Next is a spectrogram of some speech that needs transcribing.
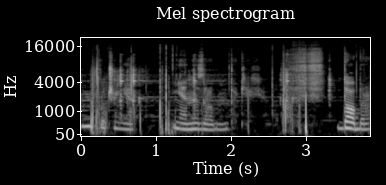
Ну, хоча ні. Ні, не зробимо таких. Добре.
